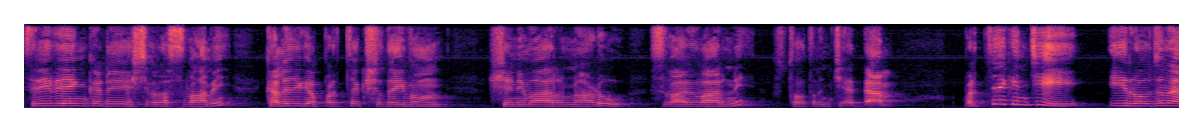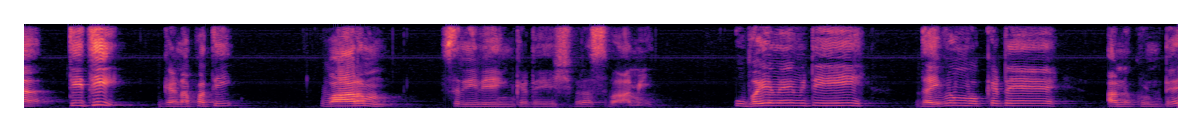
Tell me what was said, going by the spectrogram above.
శ్రీ వెంకటేశ్వర స్వామి కలియుగ ప్రత్యక్ష దైవం శనివారం నాడు స్వామివారిని స్తోత్రం చేద్దాం. ప్రత్యేకించి ఈ రోజున తిథి గణపతి వారం శ్రీ వెంకటేశ్వర స్వామి. ఉభయం ఏమిటి దైవం ఒక్కటే అనుకుంటే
